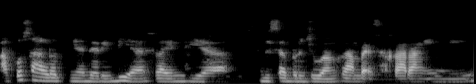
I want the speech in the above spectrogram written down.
aku salutnya dari dia selain dia bisa berjuang sampai sekarang ini.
